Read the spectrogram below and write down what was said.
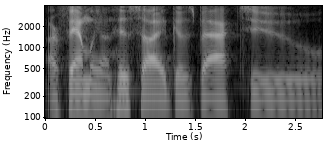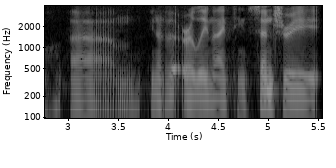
our family on his side goes back to um, you know the early 19th century.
